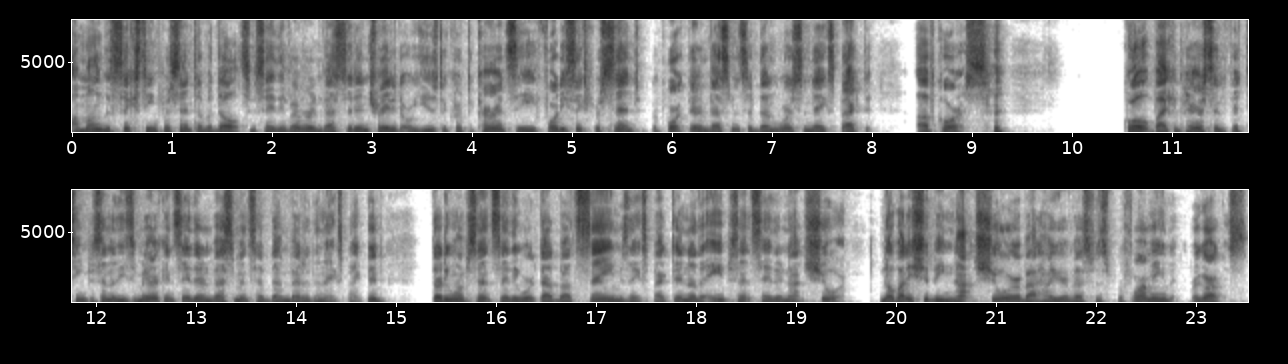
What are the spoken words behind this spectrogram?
among the 16% of adults who say they've ever invested in, traded, or used a cryptocurrency, 46% report their investments have done worse than they expected. Of course. Quote, by comparison, 15% of these Americans say their investments have done better than they expected. 31% say they worked out about the same as they expected. Another 8% say they're not sure. Nobody should be not sure about how your investment's performing, regardless.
